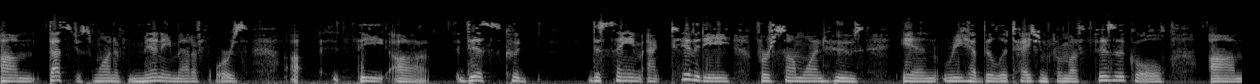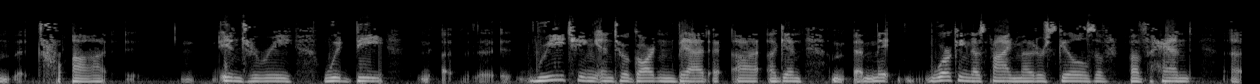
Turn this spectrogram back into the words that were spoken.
um, that's just one of many metaphors uh, the uh, this could the same activity for someone who's in rehabilitation from a physical um, tr- uh, injury would be uh, reaching into a garden bed uh, again, ma- working those fine motor skills of of hand uh,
